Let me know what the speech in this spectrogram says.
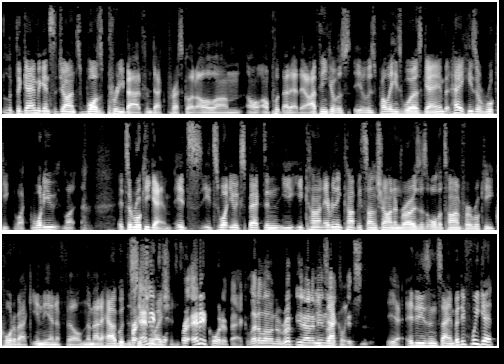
look, the game against the Giants was pretty bad from Dak Prescott. I'll um, I'll, I'll put that out there. I think it was it was probably his worst game. But hey, he's a rookie. Like, what do you like? It's a rookie game. It's it's what you expect, and you, you can't everything can't be sunshine and roses all the time for a rookie quarterback in the NFL, no matter how good the For situation. qu- for any quarterback, let alone a rookie, you know what I mean? Like, Exactly. it's Yeah, it is insane. But if we get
